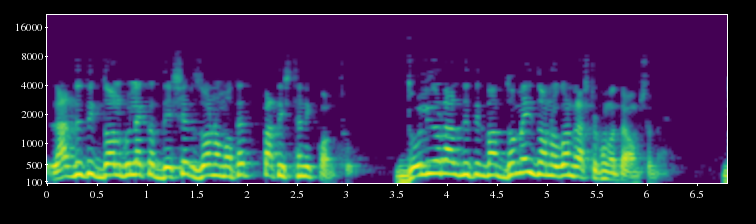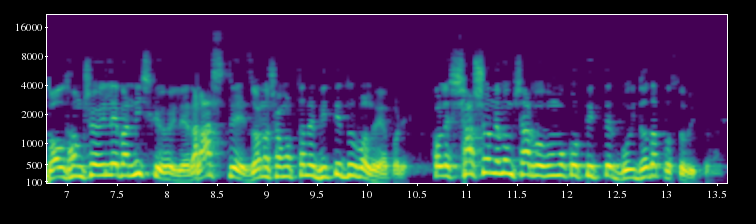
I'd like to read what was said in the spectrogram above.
রাজনৈতিক দলগুলো একটা দেশের জনমতের প্রাতিষ্ঠানিক কণ্ঠ। দলীয় রাজনীতির মাধ্যমেই জনগণ রাষ্ট্র ক্ষমতায় অংশ নেয়। দল ধ্বংস হইলে বা নিষ্ক্রিয় হইলে রাষ্ট্রে জনসমর্থনের ভিত্তি দুর্বল হয়ে পড়ে, ফলে শাসন এবং সার্বভৌম কর্তৃত্বের বৈধতা প্রস্তাবিত হয়।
